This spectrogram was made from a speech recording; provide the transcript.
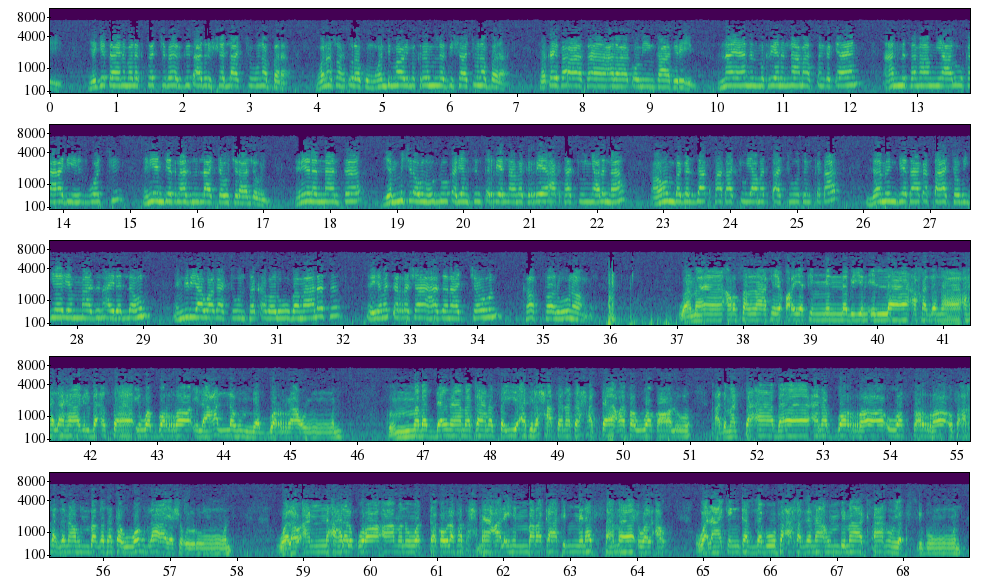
የጌታዬን መለክቶች በእርግጥ አድርሸላችሁ ነበረ። ወነሶሕቱ ለኩም ወንድማዊ ምክርም ለግሻችሁ ነበረ። ፈከይፈ አሳ አላ ቀውሚን ካፊሪን እና ያንን ምክሬንና ማስጠንቀቂያዬን አንሰማም ያሉ ከሀዲ ህዝቦች እኔ እንዴት ላዝንላቸው እችላለሁኝ? እኔ ለእናንተ የምችለውን ሁሉ ቀደም ሲል ጥሬና መክሬ አቅታችሁኛልና አሁን በገዛ ጥፋታችሁ ያመጣችሁትን ቅጣት ለምን ጌታ ቀጣቸው ብዬ የማዝን አይደለሁም እንግዲህ ያዋጋችሁን ተቀበሉ በማለት የመጨረሻ ሀዘናቸውን ከፈሉ ነው وما أرسلنا في قرية من نبي إلا أخذنا أهلها بالبأساء والضراء لعلهم يضرعون ثم بدلنا مكان السيئة الحسنة حتى عفوا وقالوا قد مس آباءنا الضراء والسراء فأخذناهم بغتة وهم لا يشعرون. ولو أن أهل القرى آمنوا واتقوا لفتحنا عليهم بركات من السماء والأرض ولكن كذبوا فأخذناهم بما كانوا يكسبون.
